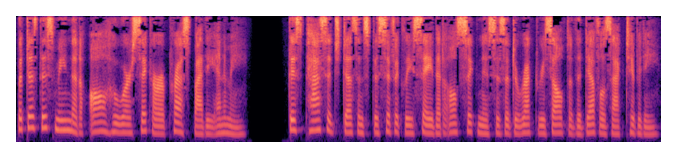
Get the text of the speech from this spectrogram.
but does this mean that all who are sick are oppressed by the enemy? This passage doesn't specifically say that all sickness is a direct result of the devil's activity.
